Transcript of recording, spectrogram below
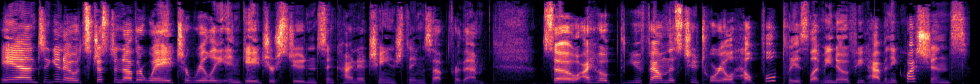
and you know, it's just another way to really engage your students and kind of change things up for them. So I hope you found this tutorial helpful. Please let me know if you have any questions.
